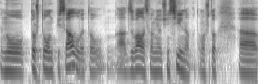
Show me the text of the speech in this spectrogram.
но то, что он писал, это отзывалось во мне очень сильно, потому что э,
